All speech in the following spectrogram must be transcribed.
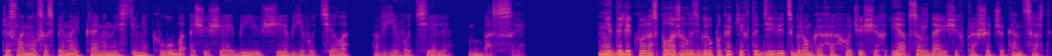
Прислонился спиной к каменной стене клуба, ощущая бьющие в его тело, в его теле басы. Недалеко расположилась группа каких-то девиц, громко хохочущих и обсуждающих прошедший концерт.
